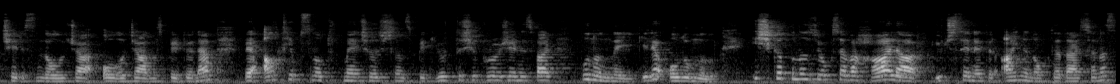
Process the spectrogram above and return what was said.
içerisinde olacağı, olacağınız bir dönem ve altyapısını oturtmaya çalıştığınız bir yurt dışı projeniz var. Bununla ilgili olumluluk. İş kapınız yoksa ve hala 3 senedir aynı noktadaysanız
